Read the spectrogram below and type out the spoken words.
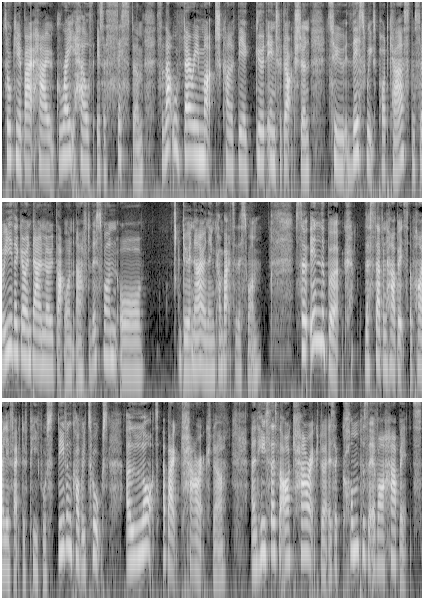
talking about how great health is a system. So that will very much kind of be a good introduction to this week's podcast. So either go and download that one after this one or do it now and then come back to this one. So in the book, the Seven Habits of Highly Effective People, Stephen Covey talks a lot about character. And he says that our character is a composite of our habits.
